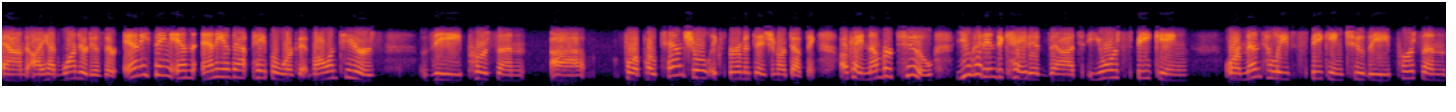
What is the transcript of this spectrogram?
and I had wondered, is there anything in any of that paperwork that volunteers the person uh, for potential experimentation or testing? Okay. Number two, you had indicated that you're speaking or mentally speaking to the persons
